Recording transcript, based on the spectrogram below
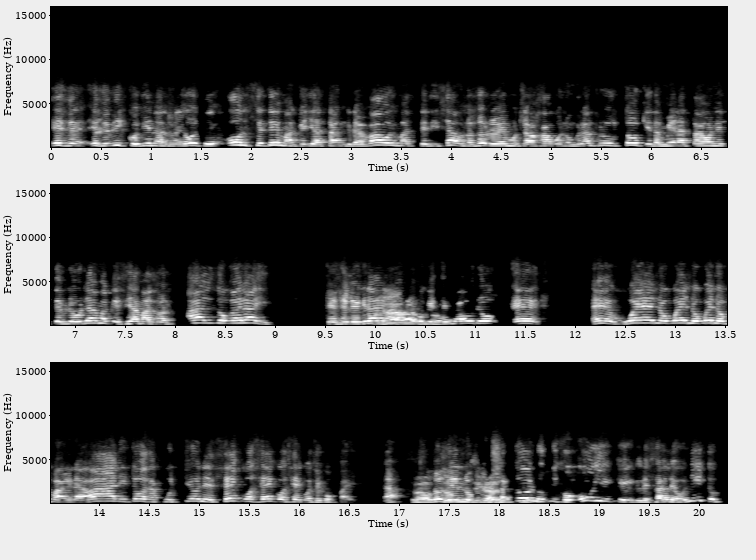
Ese, ese disco tiene alrededor de 11 temas que ya están grabados y masterizados. Nosotros hemos trabajado con un gran productor que también ha estado en este programa que se llama Don Aldo Garay, que se le graba el nombre porque este cabro es, es bueno, bueno, bueno para grabar y todas esas cuestiones, seco, seco, seco, seco, compadre. ¿ah? Entonces él nos contrató, sí. nos dijo, oye, que le sale bonito,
